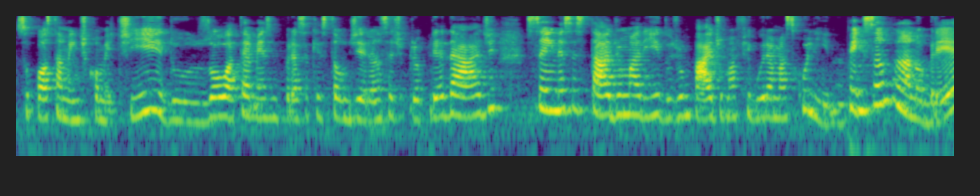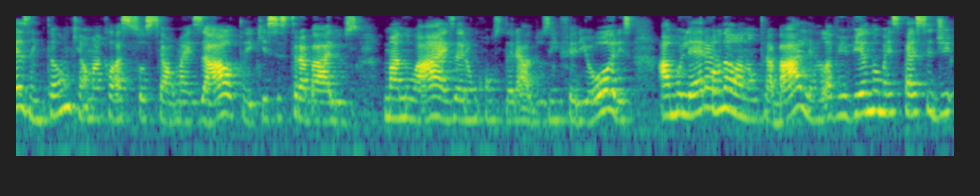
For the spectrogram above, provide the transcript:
supostamente cometidos, ou até mesmo por essa questão de herança de propriedade, sem necessitar de um marido, de um pai, de uma figura masculina. Pensando na nobreza, então, que é uma classe social mais alta e que esses trabalhos manuais eram considerados inferiores, a mulher, quando ela não trabalha, ela vivia numa espécie de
